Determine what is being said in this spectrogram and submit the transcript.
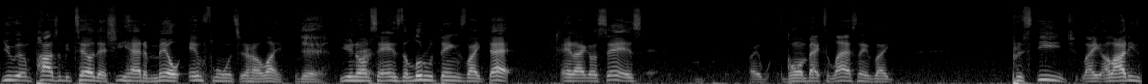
you can possibly tell that she had a male influence in her life. yeah. You know what I'm saying? It's the little things like that. And like I said, it's like going back to last names, like prestige. Like a lot of these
